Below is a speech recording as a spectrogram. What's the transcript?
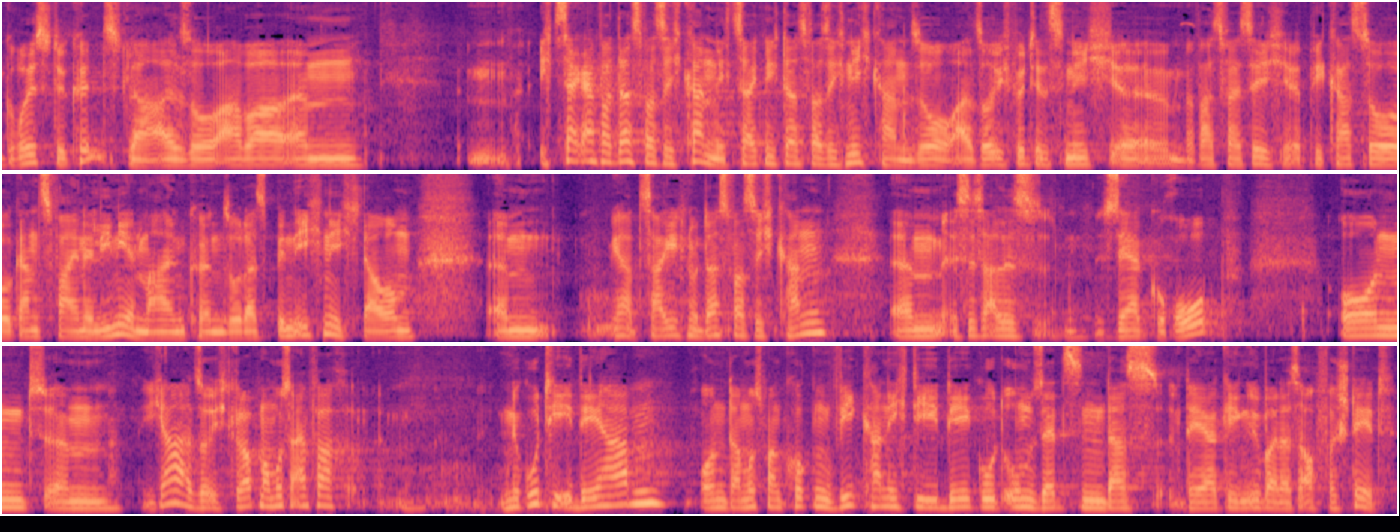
größte Künstler, also aber ähm, ich zeige einfach das, was ich kann. Ich zeige nicht das, was ich nicht kann. So, also ich würde jetzt nicht, äh, was weiß ich, Picasso ganz feine Linien malen können. So, das bin ich nicht. Darum ähm, ja, zeige ich nur das, was ich kann. Ähm, es ist alles sehr grob und ähm, ja, also ich glaube, man muss einfach eine gute Idee haben und da muss man gucken, wie kann ich die Idee gut umsetzen, dass der Gegenüber das auch versteht.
